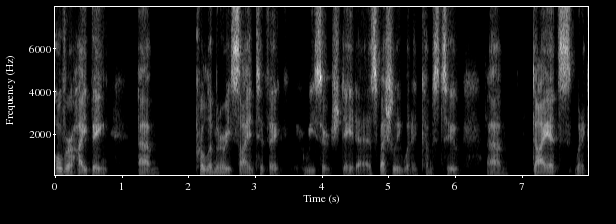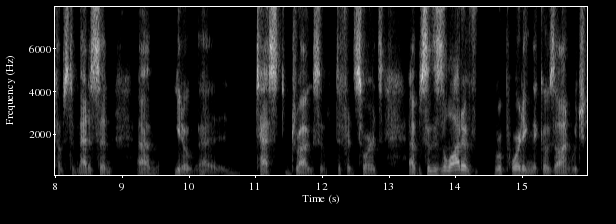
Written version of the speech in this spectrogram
overhyping um, preliminary scientific research data, especially when it comes to um, diets, when it comes to medicine, um, you know, uh, test drugs of different sorts. Um, so there's a lot of reporting that goes on, which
